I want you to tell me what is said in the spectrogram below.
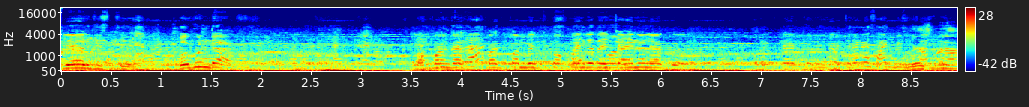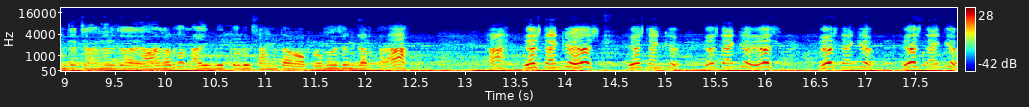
क्लिअर दिसते बघून टाक. लाईक बी करून सांगता बा प्रमोशन करता हा. हा Yash thank you Yash Yash thank you Yash thank you Yash Yash thank you Yash thank you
